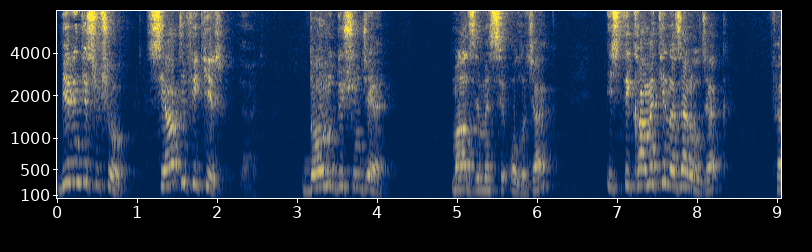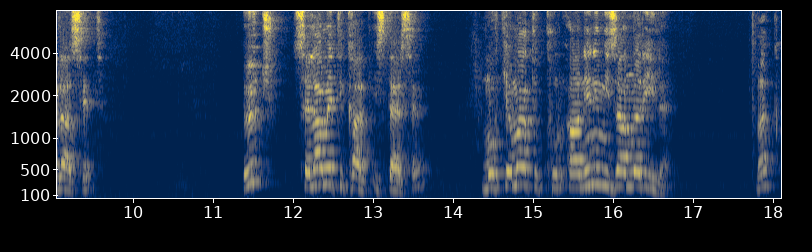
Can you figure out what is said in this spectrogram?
Birincisi şu. Sihat-ı fikir. Evet. Doğru düşünce malzemesi olacak. İstikameti nazar olacak. Feraset. Üç, selameti kalp isterse muhkemat-ı Kur'an'ın mizanları ile bak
